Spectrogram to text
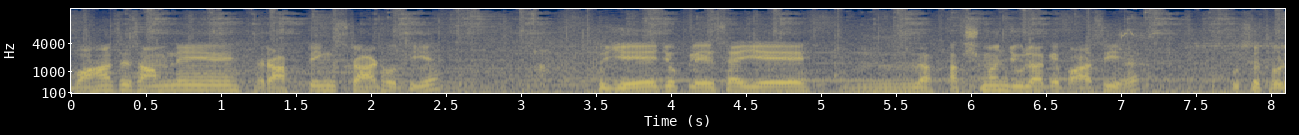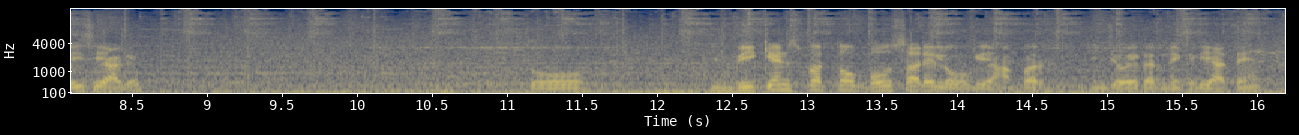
वहाँ से सामने राफ्टिंग स्टार्ट होती है। तो ये जो प्लेस है, ये लक्ष्मण झूला के पास ही है। उससे थोड़ी सी आगे। तो वीकेंड्स पर तो बहुत सारे लोग यहाँ पर इंजॉय करने के लिए आते हैं।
